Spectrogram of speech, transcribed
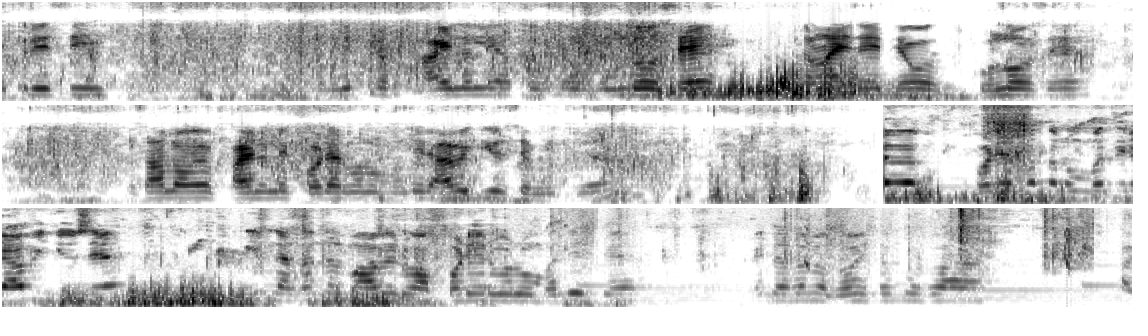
ઉતરી છીએ. મિત્ર ફાઇનલી આ તો બહુ છે. જણાય જાય તેવો ગુનો છે. ચાલો, હવે ફાઇનલી ખોડિયારમાંનું મંદિર આવી ગયું છે, મિત્ર. ખોડિયાર માતાનું મંદિર આવી ગયું છે. ગીરના જંગલમાં આવેલું આ ખોડિયારમાંનું મંદિર છે. મિત્ર, તમે જોઈ શકો છો આ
